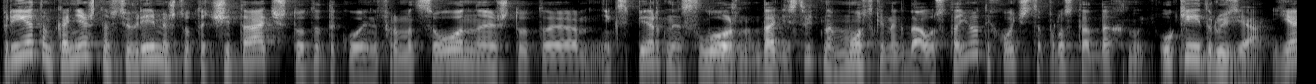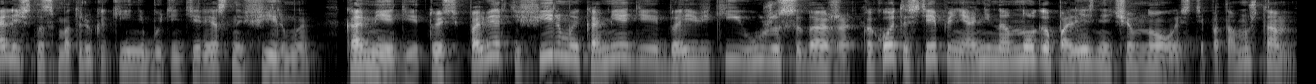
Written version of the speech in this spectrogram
При этом, конечно, все время что-то читать, что-то такое информационное, что-то экспертное сложно. Да, действительно, мозг иногда устает и хочется просто отдохнуть. Окей, друзья, я лично смотрю какие-нибудь интересные фильмы, комедии. То есть, поверьте, фильмы, комедии, боевики, ужасы даже, в какой-то степени они намного полезнее, чем новости, потому что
